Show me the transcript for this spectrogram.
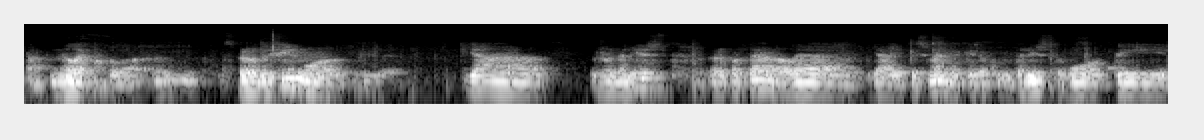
так, нелегко було. З приводу фільму, я журналіст, репортер, але я і письменник, і документаліст, тому ти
